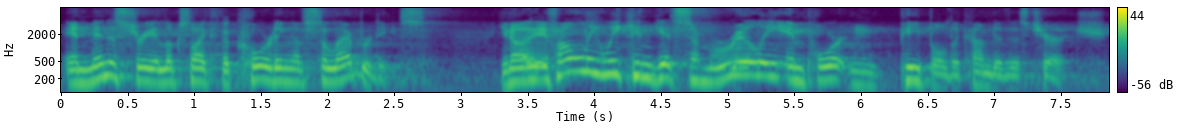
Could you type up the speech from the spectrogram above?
In ministry, it looks like the courting of celebrities. You know, if only we can get some really important people to come to this church.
